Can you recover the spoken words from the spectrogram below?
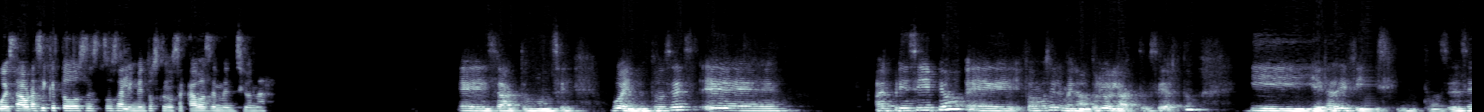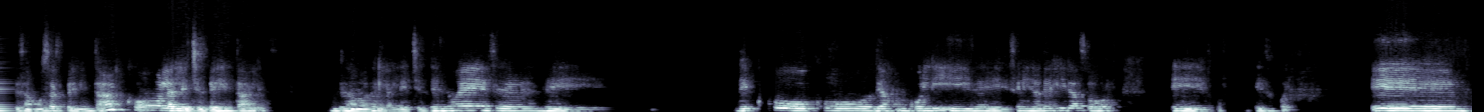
pues ahora sí que todos estos alimentos que nos acabas de mencionar? Exacto, Monse. Bueno, entonces, eh, al principio eh, fuimos eliminando los lácteos, ¿cierto? Y, era difícil. Entonces empezamos a experimentar con las leches vegetales. Empezamos a hacer las leches de nueces, de, de coco, de ajonjolí, de semillas de girasol. Eso fue. Eh,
